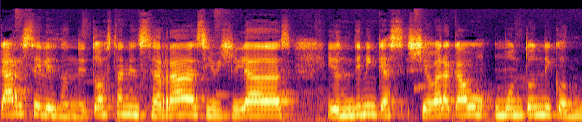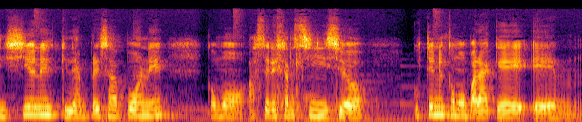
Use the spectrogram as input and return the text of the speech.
cárceles donde todas están encerradas y vigiladas y donde tienen que llevar a cabo un montón de condiciones que la empresa pone, como hacer ejercicio, cuestiones como para que em,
